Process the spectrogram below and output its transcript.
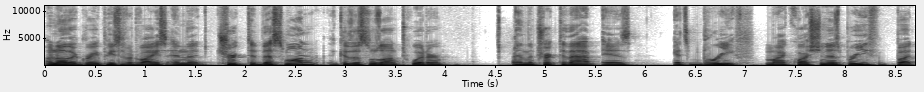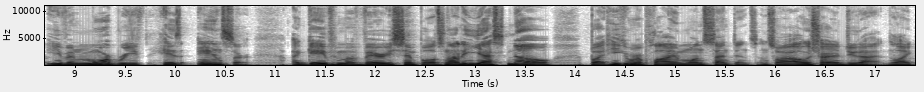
another great piece of advice. And the trick to this one, because this was on Twitter, and the trick to that is it's brief. My question is brief, but even more brief, his answer. I gave him a very simple, it's not a yes, no, but he can reply in one sentence. And so I always try to do that. Like,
